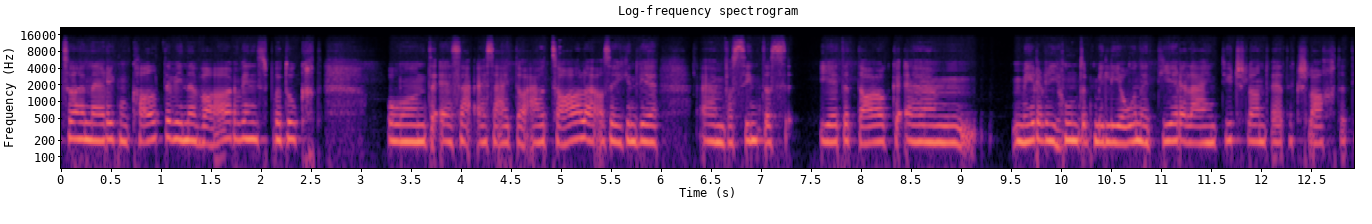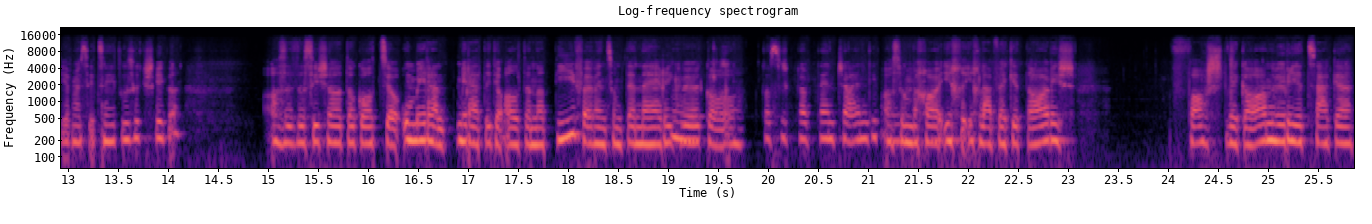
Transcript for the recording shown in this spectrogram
zur Ernährung und gehalten wie eine Ware, wie ein Produkt. Und er, er sagt da auch Zahlen, also irgendwie, ähm, was sind das jeden Tag ähm, mehrere hundert Millionen Tiere allein in Deutschland werden geschlachtet, die haben wir jetzt nicht rausgeschrieben. Also das ist ja, da geht's ja, und wir, haben, wir hätten ja Alternativen, wenn es um die Ernährung mhm. geht. Das ist, glaube ich, der entscheidende Punkt. Also man kann, ich, ich lebe vegetarisch, fast vegan, würde ich jetzt sagen,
